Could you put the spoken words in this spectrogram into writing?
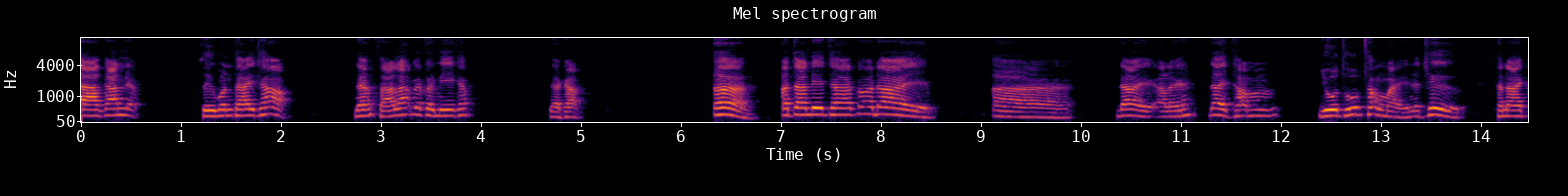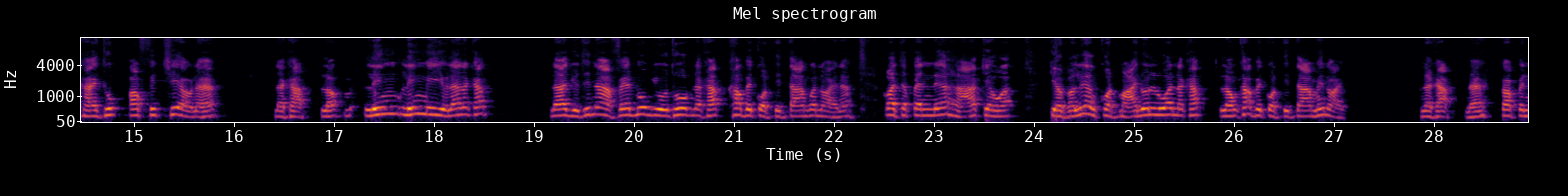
ด่ากันเนี่ย สื่อมวลไทยชอบนะสาระไม่ค่อยมีครับนะครับ เอ่า อาจารย์เดชาก็ได้อ่าได้อะไรได้ทำ YouTube ช่องใหม่นะชื่อ ทนายคลายทุกออฟฟิเชียลนะฮะนะครับแล้วลิงก์ลิงก์มีอยู่แล้วนะครับนะอยู่ที่หน้า Facebook YouTube นะครับ เข้าไปกดติดตามกันหน่อยนะ ก็จะเป็นเนื้อหาเกี่ยวกับเกี่ยวกับเรื่องกฎหมายล้วนๆนะครับ ลองเข้าไปกดติดตามให้หน่อยนะครับนะก็เป็น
